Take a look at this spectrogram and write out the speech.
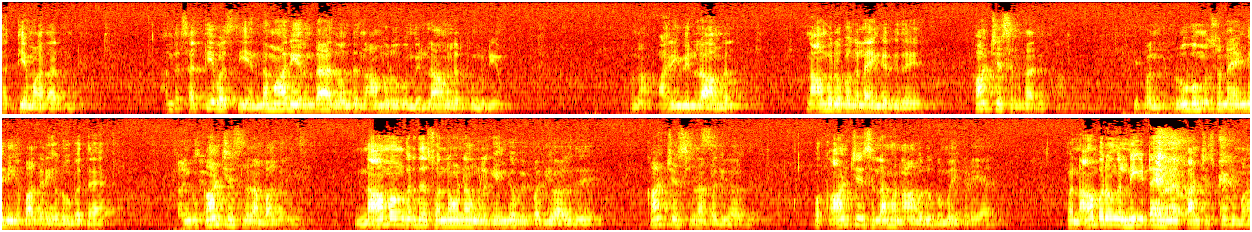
சத்தியமாக தான் இருக்க முடியும். அந்த சத்திய வசதி எந்த மாதிரி இருந்தால் அது வந்து நாமரூபம் இல்லாமல் இருக்க முடியும்? சொன்னால் அறிவில்லாமல். நாமரூபங்கள்லாம் எங்கே இருக்குது? கான்ஷியஸில் தான் இருக்குது. இப்போ ரூபம்னு சொன்னால் எங்கே நீங்கள் பார்க்குறீங்க ரூபத்தை? உங்கள் கான்ஷியஸில் தான் பார்க்குறீங்க நாமங்கிறத சொன்ன உடனே உங்களுக்கு எங்கே போய் பதிவாகுது? கான்ஷியஸில் தான் பதிவாகுது. இப்போ கான்ஷியஸ் இல்லாமல் நாமரூபமே கிடையாது. இப்போ நாமரூபங்கள் நீக்கிட்டா என்ன? கான்ஷியஸ் போயிடுமா?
